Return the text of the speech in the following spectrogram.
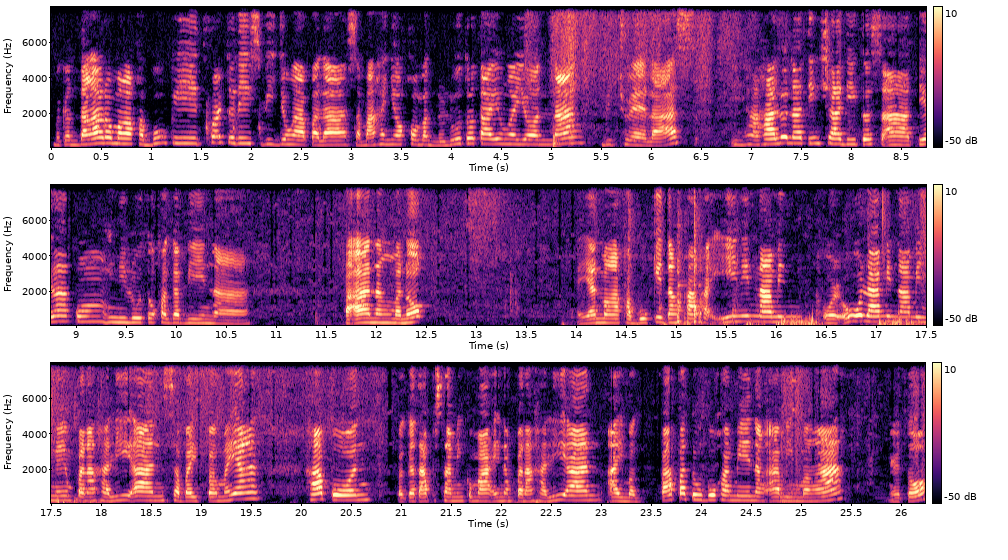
Magandang araw mga kabukid. For today's video nga pala, samahan niyo ako magluluto tayo ngayon ng bichuelas. Ihahalo natin siya dito sa tira kong iniluto kagabi na paa ng manok. Ayan mga kabukid, ang kakainin namin or uulamin namin ngayong pananghalian sabay pamayan hapon. Pagkatapos namin kumain ng pananghalian ay magpapatubo kami ng aming mga ito,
